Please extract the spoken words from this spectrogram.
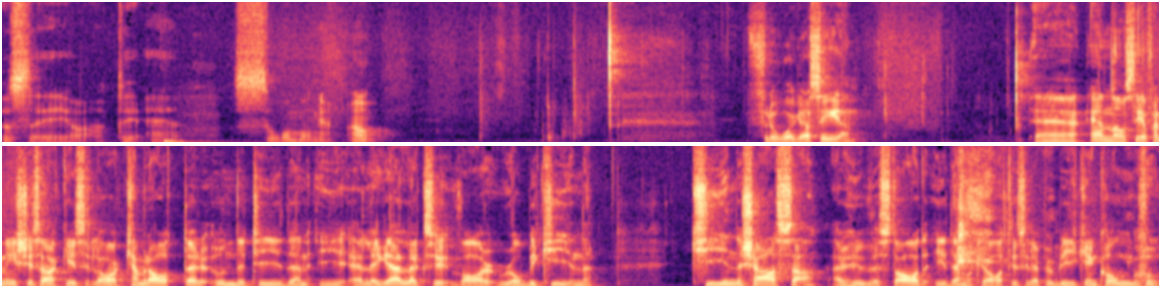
Då säger jag att det är så många. Ja. Fråga C. Eh, en av Stefan Ishizakis lagkamrater under tiden i LA Galaxy var Robbie Keane. Kinshasa är huvudstad i Demokratiska republiken Kongo.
